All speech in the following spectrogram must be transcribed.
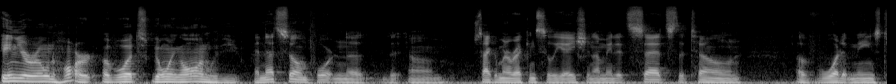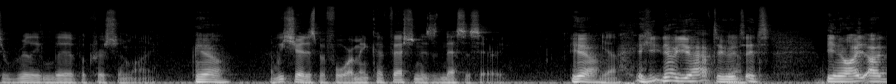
in your own heart of what's going on with you. And that's so important. The, the um, sacrament of reconciliation. I mean, it sets the tone of what it means to really live a Christian life. Yeah. And we shared this before. I mean, confession is necessary. Yeah. Yeah. You know, you have to. It's, it's, you know, I, I,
